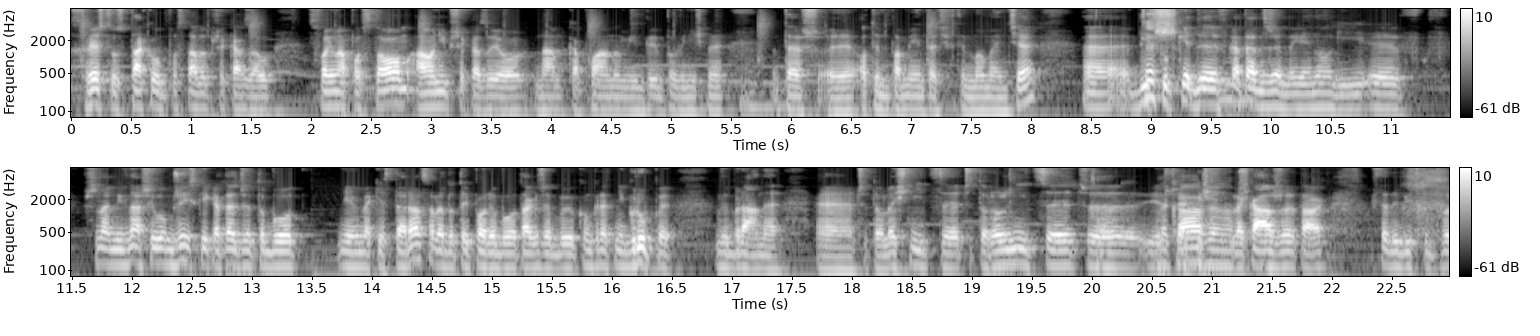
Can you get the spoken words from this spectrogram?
e, Chrystus taką postawę przekazał swoim apostołom, a oni przekazują nam, kapłanom, i my powinniśmy też e, o tym pamiętać w tym momencie. Biskup, Też- kiedy w katedrze myje nogi, w, przynajmniej w naszej łomżyńskiej katedrze to było, nie wiem jak jest teraz, ale do tej pory było tak, że były konkretnie grupy wybrane, e, czy to leśnicy, czy to rolnicy, czy jeszcze lekarze jakieś lekarze, tak. Wtedy biskup e,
